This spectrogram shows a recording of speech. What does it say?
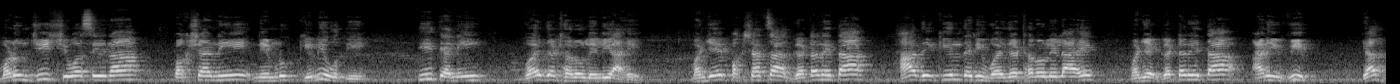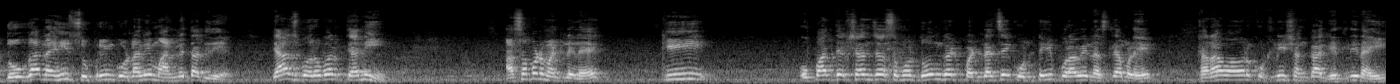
म्हणून जी शिवसेना पक्षाने नेमणूक केली होती ती त्यांनी वैध ठरवलेली आहे. म्हणजे पक्षाचा गटनेता हा देखील त्यांनी वैध ठरवलेला आहे. म्हणजे गटनेता आणि व्हीप या दोघांनाही सुप्रीम कोर्टाने मान्यता दिली आहे. त्याचबरोबर त्यांनी असं पण म्हटलेलं आहे की उपाध्यक्षांच्या समोर दोन गट पडल्याचे कोणतेही पुरावे नसल्यामुळे ठरावावर कुठली शंका घेतली नाही.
